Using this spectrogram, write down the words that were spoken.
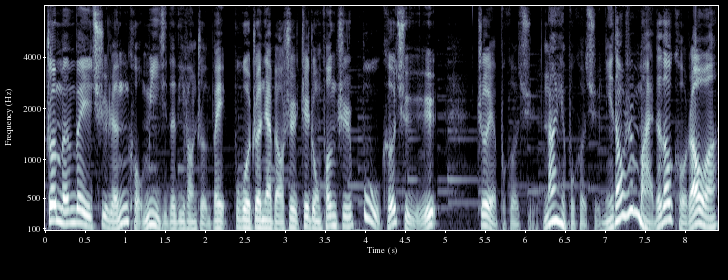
专门为去人口密集的地方准备。不过专家表示，这种方式不可取。这也不可取，那也不可取。你倒是买得到口罩啊？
